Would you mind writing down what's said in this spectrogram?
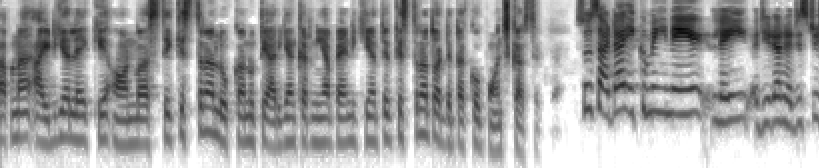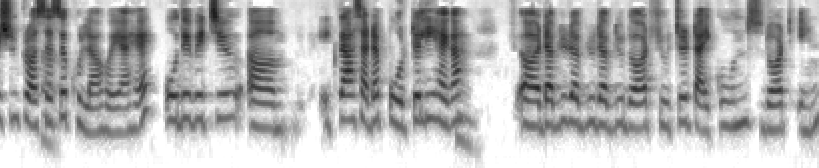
ਆਪਣਾ ਆਈਡੀਆ ਲੈ ਕੇ ਆਉਣ ਵਾਸਤੇ ਕਿਸ ਤਰ੍ਹਾਂ ਲੋਕਾਂ ਨੂੰ ਤਿਆਰੀਆਂ ਕਰਨੀਆਂ ਪੈਣਗੀਆਂ ਤੇ ਕਿਸ ਤਰ੍ਹਾਂ ਤੁਹਾਡੇ ਤੱਕ ਉਹ ਪਹੁੰਚ ਕਰ ਸਕਦਾ? ਸੋ ਸਾਡਾ 1 ਮਹੀਨੇ ਲਈ ਜਿਹੜਾ ਰਜਿਸਟ੍ਰੇਸ਼ਨ ਪ੍ਰੋਸੈਸ ਖੁੱਲਾ ਹੋਇਆ ਹੈ ਉਹਦੇ ਵਿੱਚ ਇੱਕ ਤਾਂ ਸਾਡਾ ਪੋਰਟਲ ਹੀ ਹੈਗਾ www.futuretycoons.in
